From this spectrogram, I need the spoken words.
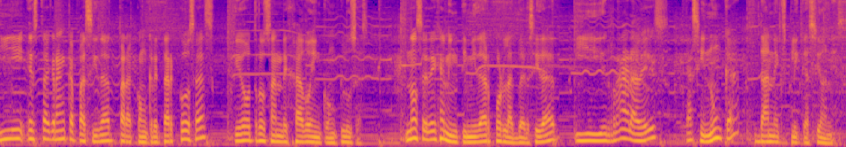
y esta gran capacidad para concretar cosas que otros han dejado inconclusas. No se dejan intimidar por la adversidad y rara vez, casi nunca, dan explicaciones.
